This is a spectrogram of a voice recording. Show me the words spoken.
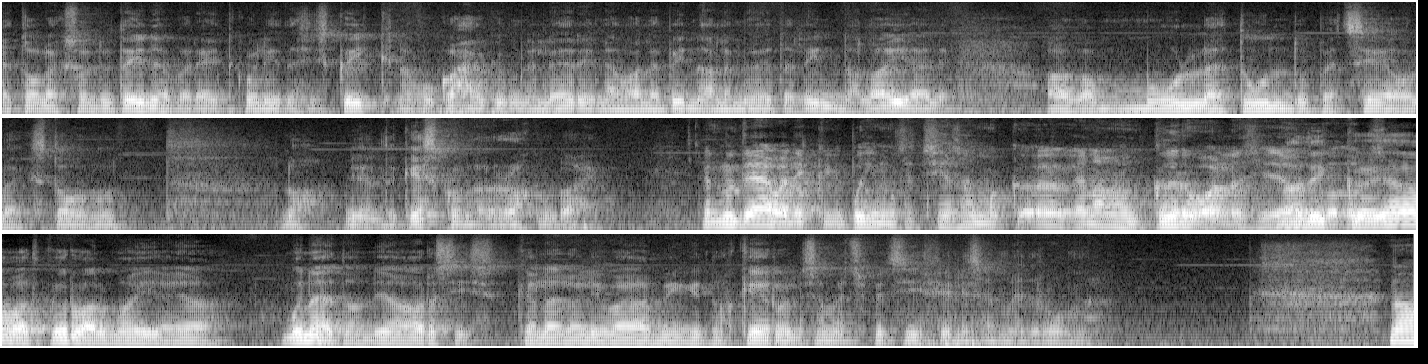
et oleks olnud ju teine variant kolida siis kõik nagu kahekümnele erinevale pinnale mööda linna laiali. aga mulle tundub, et see oleks toonud noh, nii-öelda keskkonnale rohkem kahju. et nad jäävad ikkagi põhimõtteliselt siiasamma enam-vähem kõrvale siia. Nad ikka jäävad kõrvalmajja ja mõned on ja Arsis, kellel oli vaja mingeid noh, keerulisemaid, spetsiifilisemaid ruume. no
